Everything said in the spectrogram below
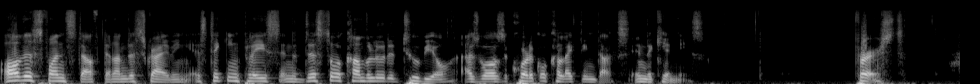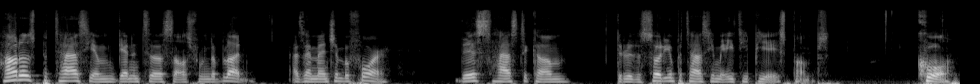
all this fun stuff that I'm describing is taking place in the distal convoluted tubule as well as the cortical collecting ducts in the kidneys. First, how does potassium get into the cells from the blood? As I mentioned before, this has to come through the sodium potassium ATPase pumps. Cool.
